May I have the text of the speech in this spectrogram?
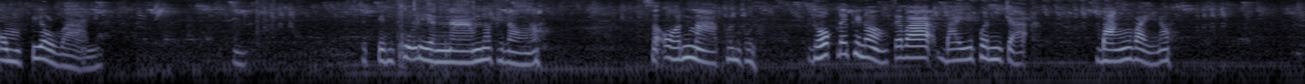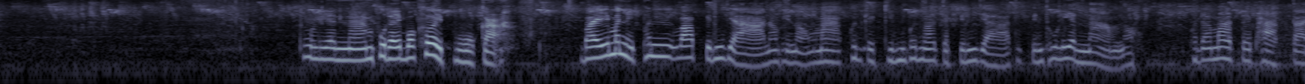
อมเปรี้ยวหวาน จะเป็นทุเรียนน้ำเนาะพี่น้องเนาะสะอ้อนหมากเพิ่นพุ่นดกได้พี่น้อง แต่ว่าใบเพิ่นจะบังไว้เนาะ ทุเรียนน้ำผู้ใดบ่เคยปลูกอะใบมันนี่เพิ่นว่าเป็นยาเนาะพี่น้องมากเพิ่นก็กินเพิ่นว่าจะเป็นยาที่เป็นทุเรียนน้ำเนาะเพิ่นมาแต่ภาคใต้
